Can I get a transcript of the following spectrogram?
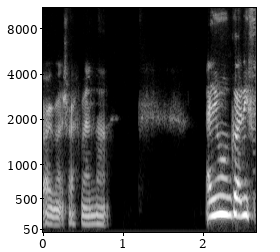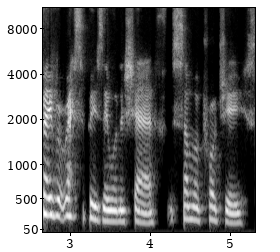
Very much recommend that. Anyone got any favourite recipes they want to share? Summer produce.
